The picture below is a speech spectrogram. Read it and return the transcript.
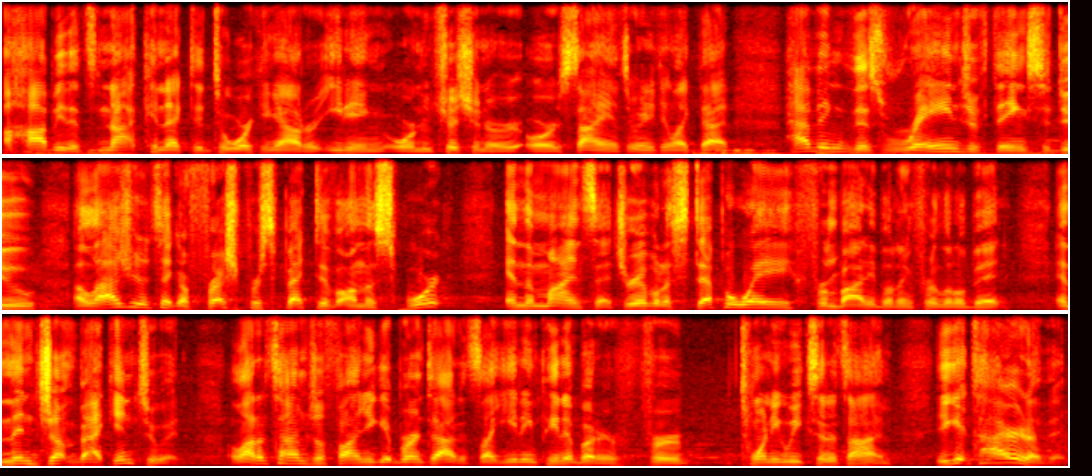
a hobby that's not connected to working out or eating or nutrition or, or science or anything like that, having this range of things to do allows you to take a fresh perspective on the sport and the mindset. You're able to step away from bodybuilding for a little bit and then jump back into it. A lot of times you'll find you get burnt out. It's like eating peanut butter for 20 weeks at a time. You get tired of it.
